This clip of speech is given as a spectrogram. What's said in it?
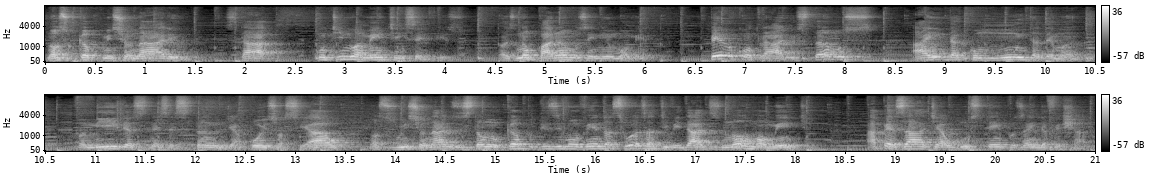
Nosso campo missionário está continuamente em serviço. Nós não paramos em nenhum momento. Pelo contrário, estamos ainda com muita demanda. Famílias necessitando de apoio social, nossos missionários estão no campo desenvolvendo as suas atividades normalmente, apesar de alguns templos ainda fechados.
